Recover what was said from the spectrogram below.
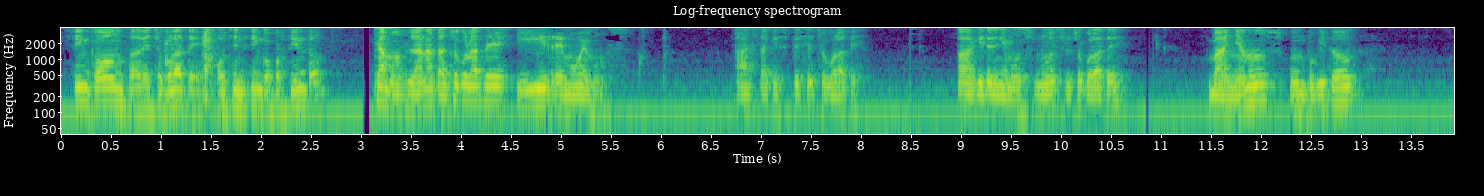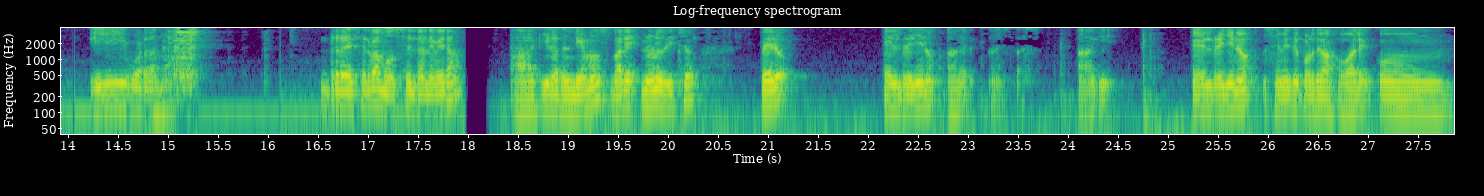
5 onzas de chocolate 85%. Echamos la nata al chocolate y removemos hasta que espese el chocolate. Aquí tendríamos nuestro chocolate. Bañamos un poquito y guardamos. Reservamos en la nevera. Aquí lo tendríamos, ¿vale? No lo he dicho, pero el relleno... A ver, ¿dónde estás? Aquí. El relleno se mete por debajo, ¿vale? Con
